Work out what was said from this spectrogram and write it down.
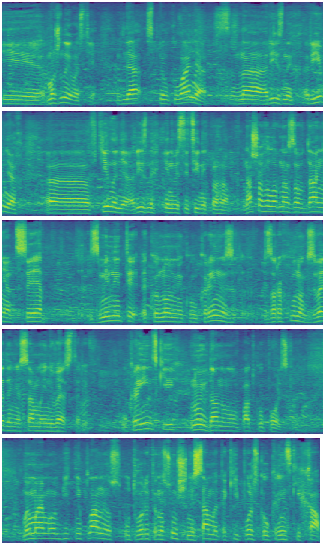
і можливості для спілкування на різних рівнях втілення різних інвестиційних програм. Наше головне завдання це змінити економіку України за рахунок зведення саме інвесторів українських, ну і в даному випадку польських. Ми маємо амбітні плани утворити на Сумщині саме такий польсько-український хаб.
